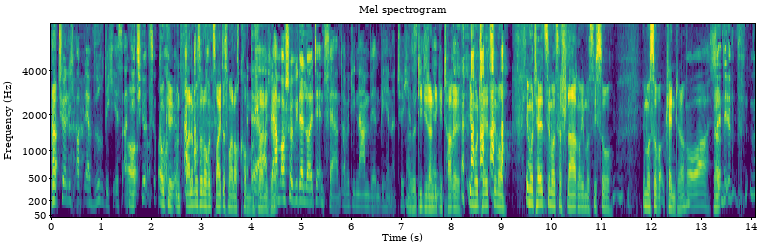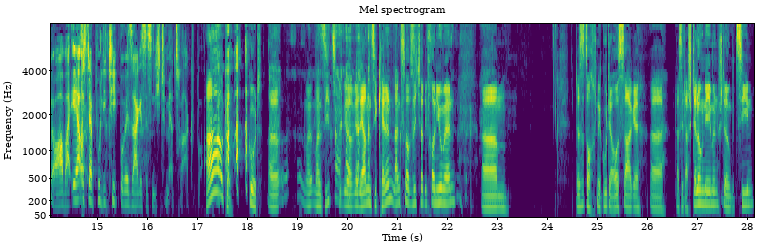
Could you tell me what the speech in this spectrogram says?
natürlich, ob er würdig ist, an Oh, die Tür zu kommen. Okay, und vor allem muss er noch ein zweites Mal noch kommen, ja, wahrscheinlich. wir Ja, haben auch schon wieder Leute entfernt, aber die Namen werden wir hier natürlich Also die, die dann die nennen. Gitarre im Hotelzimmer, im Hotelzimmer zerschlagen, wie man es sich so immer so kennt, ja. Boah, Ja. ja. aber eher aus der Politik, wo wir sagen, es ist nicht mehr tragbar. Ah, okay, gut. Also, man, man sieht, wir, wir lernen sie kennen, langsam sicher, die Frau Newman. Ähm, das ist doch eine gute Aussage, äh, dass sie da Stellung nehmen, Stellung beziehen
